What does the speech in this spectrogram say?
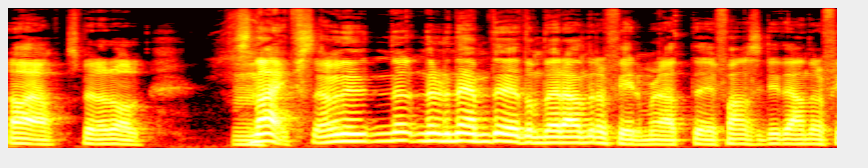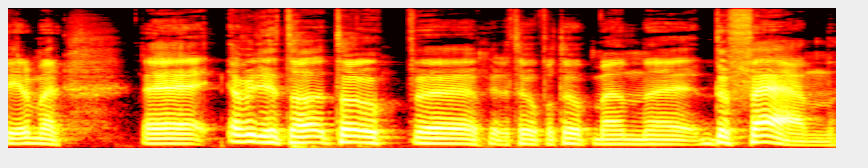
Ja, ja, spelar roll. Snipes, ja, men du, när, när du nämnde de där andra filmerna, att det fanns lite andra filmer. Eh, jag vill ju ta, ta upp, eh, eller ta upp och ta upp, men eh, The Fan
